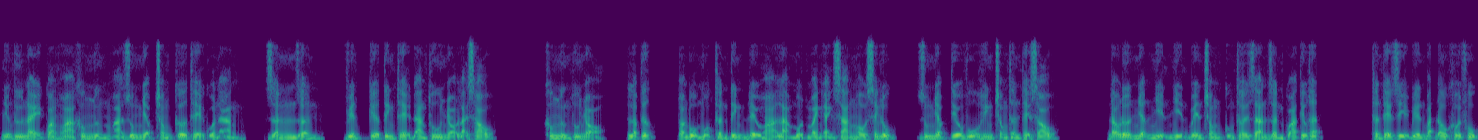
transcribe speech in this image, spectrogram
những thứ này quang hoa không ngừng mà dung nhập trong cơ thể của nàng, dần dần, viên kia tinh thể đang thu nhỏ lại sáu. Không ngừng thu nhỏ, lập tức, toàn bộ một thần tinh đều hóa làm một mảnh ánh sáng màu xanh lục, dung nhập tiếu vũ hinh trong thân thể sáu. Đau đớn nhẫn nhịn nhịn bên trong cũng thời gian dần qua tiêu thất. Thân thể dị biến bắt đầu khôi phục.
